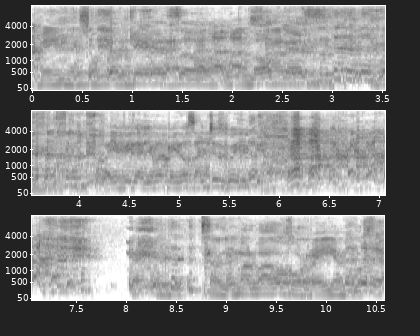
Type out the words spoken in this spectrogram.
Jiménez o Marqués o López. Oye, Peter, yo me he pedido Sánchez, güey. o sea, de un malvado Correia, no lo sé.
